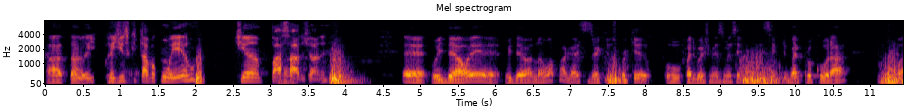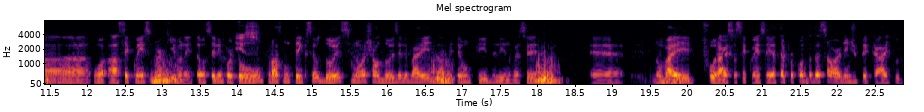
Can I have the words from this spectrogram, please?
ah, tá. o, o registro que estava com erro tinha passado uhum. já, né? É, o ideal é o ideal é não apagar esses arquivos, porque o Firebird mesmo sempre, sempre vai procurar uma, uma, a sequência do arquivo, né? Então, se ele importou Isso. um, o próximo tem que ser o dois. Se não achar o dois, ele vai dar uma interrompida ali, não vai ser. É, não vai furar essa sequência aí, até por conta dessa ordem de PK e tudo.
